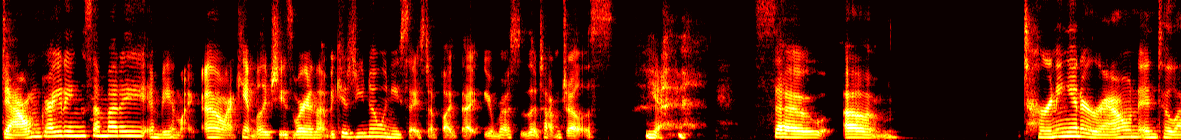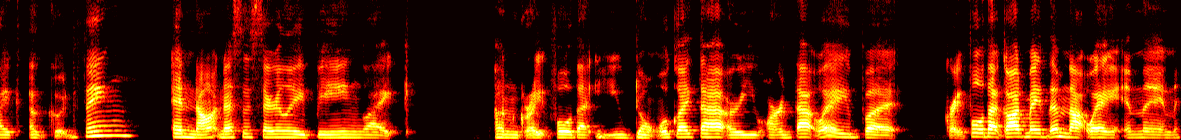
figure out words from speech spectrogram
downgrading somebody and being like, oh, I can't believe she's wearing that, because you know, when you say stuff like that, you're most of the time jealous. Yeah. So, um, turning it around into like a good thing and not necessarily being like ungrateful that you don't look like that or you aren't that way, but grateful that God made them that way. And then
